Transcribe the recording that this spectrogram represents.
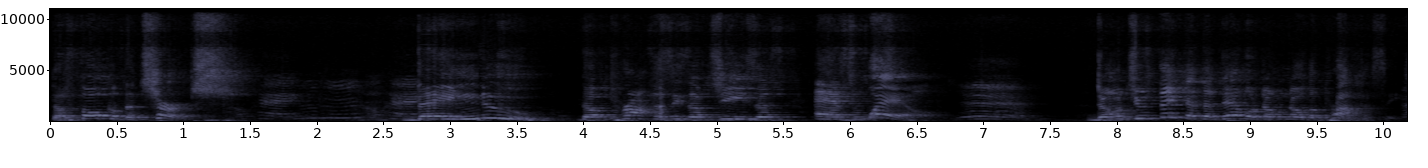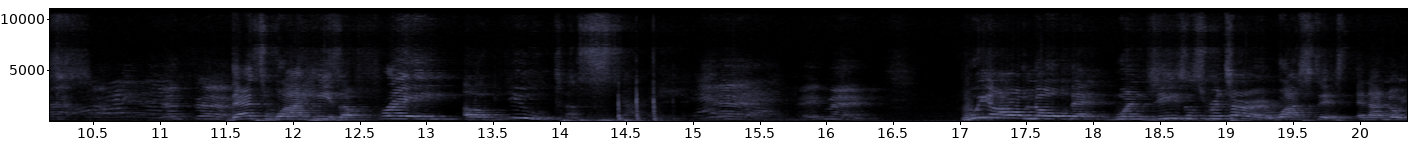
The folk of the church, they knew the prophecies of Jesus as well. Don't you think that the devil don't know the prophecies? That's why he's afraid of you to study. Amen. We all know that when Jesus returned, watch this, and I know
